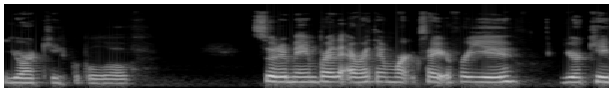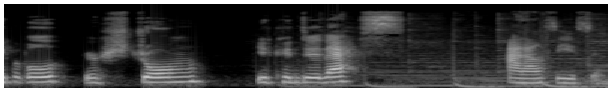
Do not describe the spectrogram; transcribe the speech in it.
you're capable of. So, remember that everything works out for you. You're capable, you're strong, you can do this, and I'll see you soon.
